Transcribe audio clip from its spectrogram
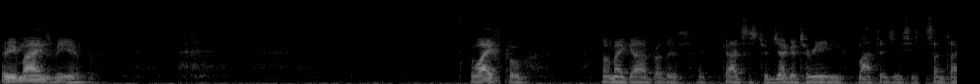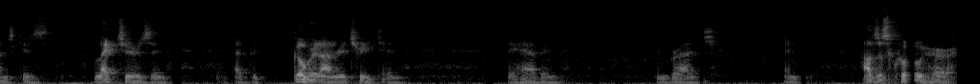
reminds me of the wife of one of my godbrothers, god sister Jagatarini Mataji. She sometimes gives lectures in at the Govardhan retreat and they have in in Braj. And I'll just quote her.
